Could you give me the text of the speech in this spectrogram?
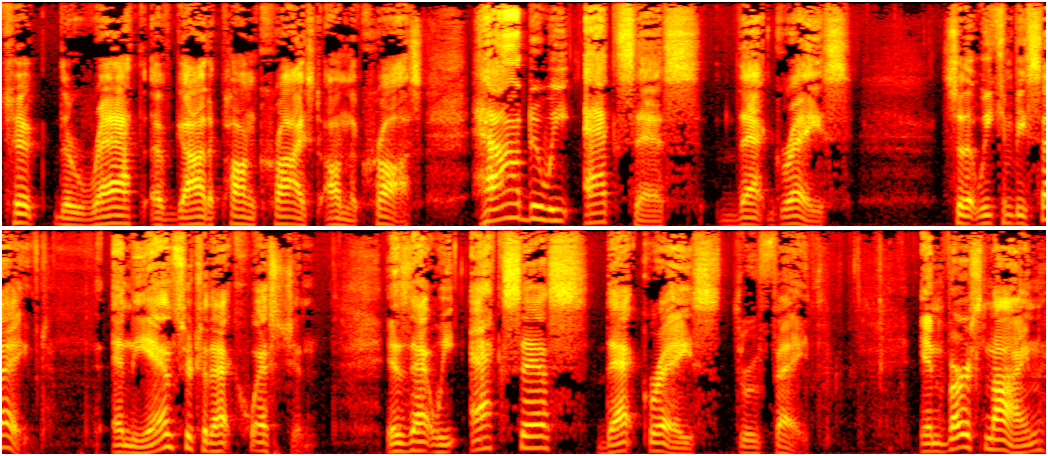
took the wrath of God upon Christ on the cross? How do we access that grace so that we can be saved? And the answer to that question is that we access that grace through faith. In verse 9,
